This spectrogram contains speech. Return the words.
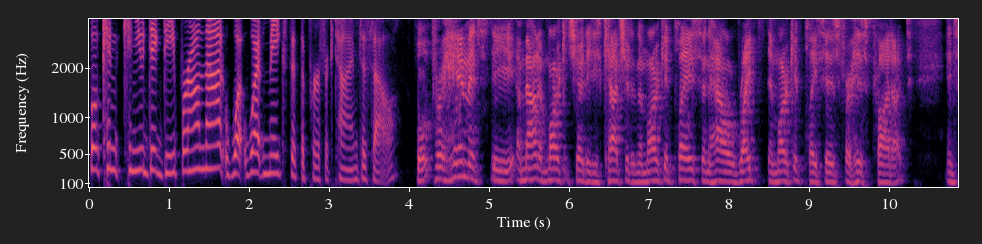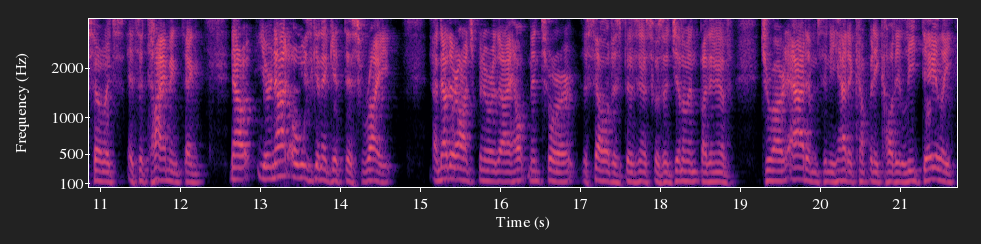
Well, can can you dig deeper on that? What what makes it the perfect time to sell? Well, for him, it's the amount of market share that he's captured in the marketplace and how ripe the marketplace is for his product. And so it's it's a timing thing. Now, you're not always going to get this right. Another entrepreneur that I helped mentor the sale of his business was a gentleman by the name of Gerard Adams, and he had a company called Elite Daily.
